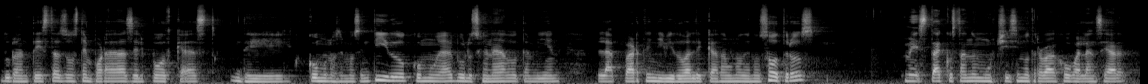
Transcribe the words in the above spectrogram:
durante estas dos temporadas del podcast de cómo nos hemos sentido, cómo ha evolucionado también la parte individual de cada uno de nosotros, me está costando muchísimo trabajo balancear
